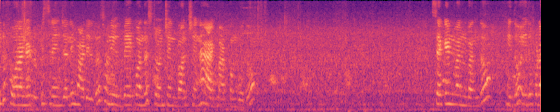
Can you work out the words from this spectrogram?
ಇದು ಫೋರ್ ಹಂಡ್ರೆಡ್ ರುಪೀಸ್ ರೇಂಜಲ್ಲಿ ಮಾಡಿರೋದು. ಸೊ ನೀವು ಬೇಕು ಅಂದರೆ stone chain ball chain add ಮಾಡ್ಕೊಬೋದು. ಸೆಕೆಂಡ್ ಒನ್ ಬಂದು ಇದು ಇದು ಕೂಡ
